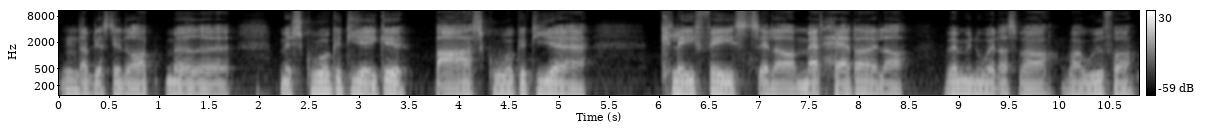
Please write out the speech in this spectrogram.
mm. der bliver stillet op med, øh, med skurke. De er ikke bare skurke, de er Clayface eller Mad Hatter, eller hvem vi nu ellers var, var ude for.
